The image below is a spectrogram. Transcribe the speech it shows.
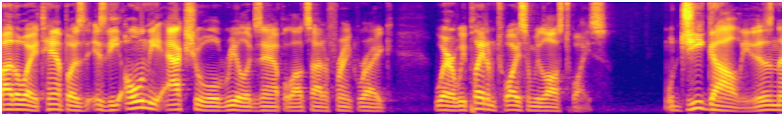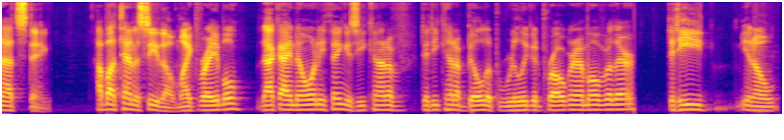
By the way, Tampa is, is the only actual real example outside of Frank Reich where we played him twice and we lost twice. Well, gee golly, doesn't that stink? How about Tennessee though? Mike Vrabel, that guy know anything? Is he kind of did he kind of build a really good program over there? Did he, you know,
